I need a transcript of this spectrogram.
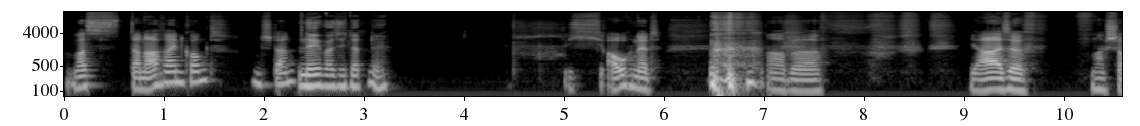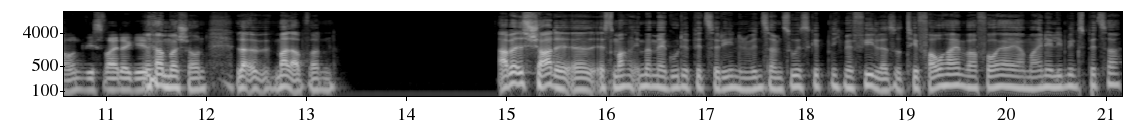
was danach reinkommt in Stand? Nee, weiß ich nicht, nee. Ich auch nicht. Aber ja, also mal schauen, wie es weitergeht. Ja, mal schauen. Mal abwarten. Aber ist schade, äh, es machen immer mehr gute Pizzerien in Winsheim zu. Es gibt nicht mehr viel. Also TV-Heim war vorher ja meine Lieblingspizza,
